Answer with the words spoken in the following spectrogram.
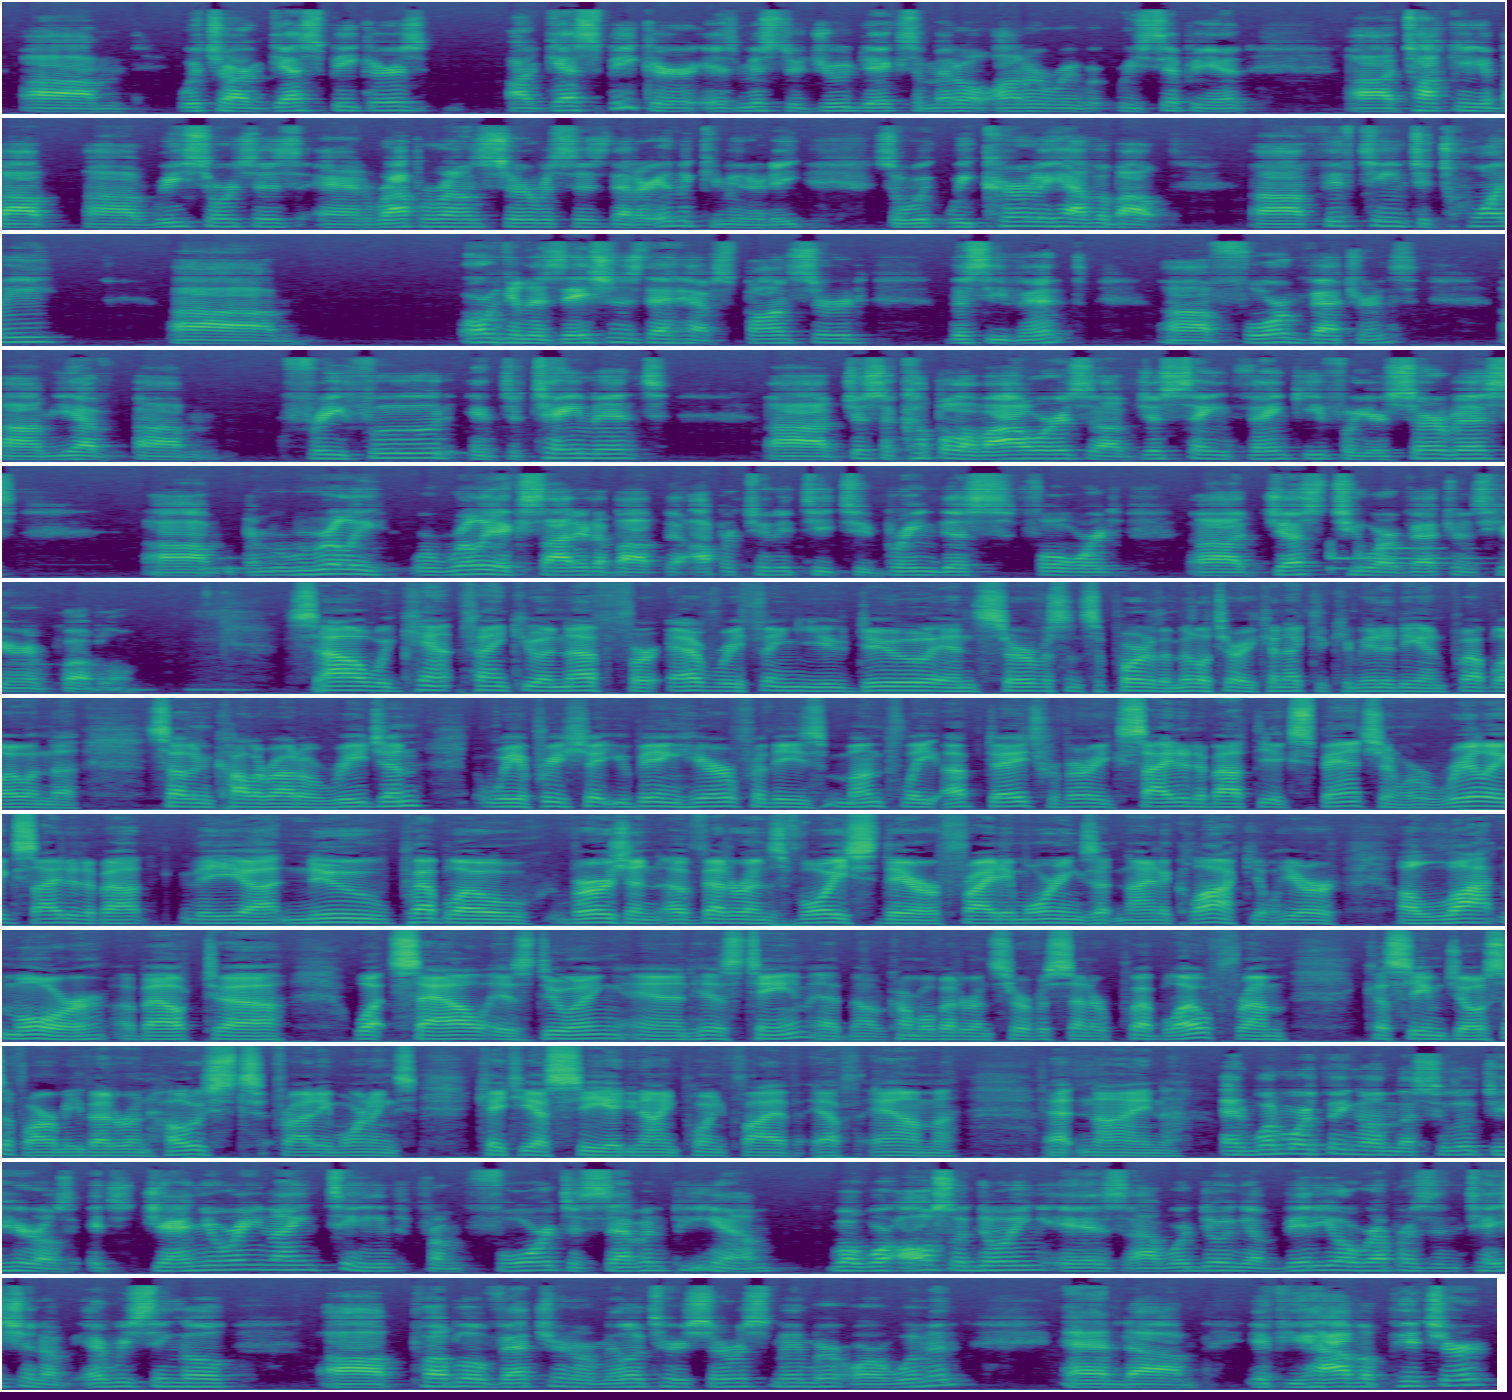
um, which our guest speakers. Our guest speaker is Mr. Drew Dix, a Medal of Honor re- recipient, uh, talking about uh, resources and wraparound services that are in the community. So we, we currently have about uh, 15 to 20 um, organizations that have sponsored this event uh, for veterans. Um, you have um, free food, entertainment, uh, just a couple of hours of just saying thank you for your service. Um, and we're really we're really excited about the opportunity to bring this forward uh, just to our veterans here in Pueblo. Sal, we can't thank you enough for everything you do in service and support of the military connected community in Pueblo and the southern Colorado region. We appreciate you being here for these monthly updates. We're very excited about the expansion. We're really excited about the uh, new Pueblo version of Veterans Voice there Friday mornings at 9 o'clock. You'll hear a lot more about uh, what Sal is doing and his team at Mount Carmel Veteran Service Center Pueblo from Kasim Joseph, Army veteran host, Friday mornings, KTSC 89.5 FM at 9. And one more thing on the Salute to Heroes it's January 19th from 4 to 7 p.m. What we're also doing is uh, we're doing a video representation of every single uh, Pueblo veteran or military service member or woman. And um, if you have a picture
